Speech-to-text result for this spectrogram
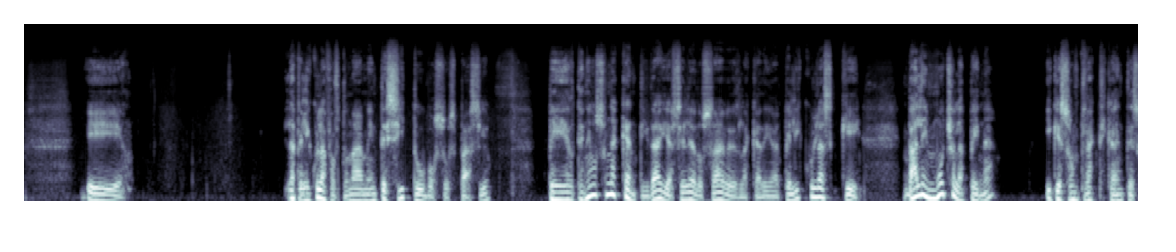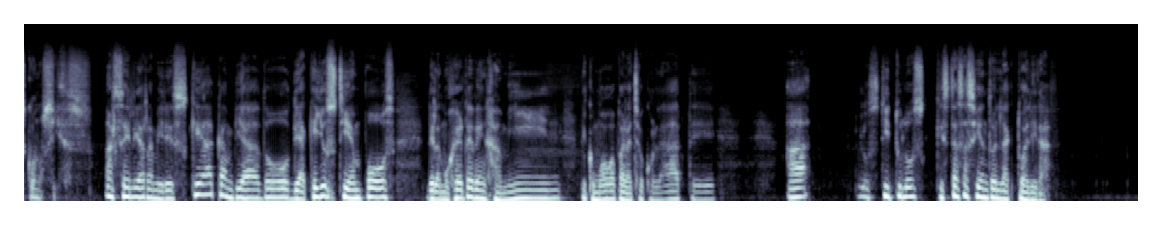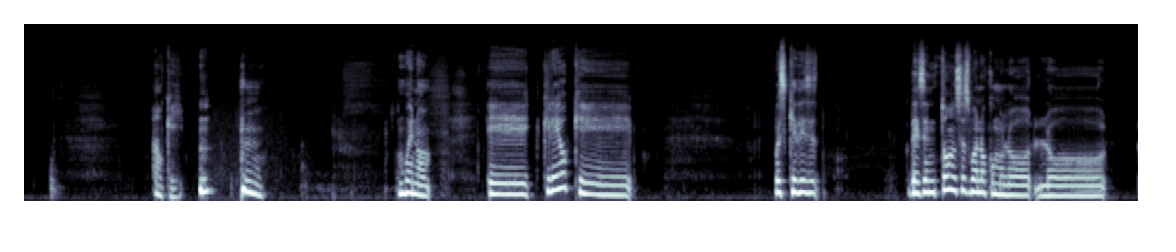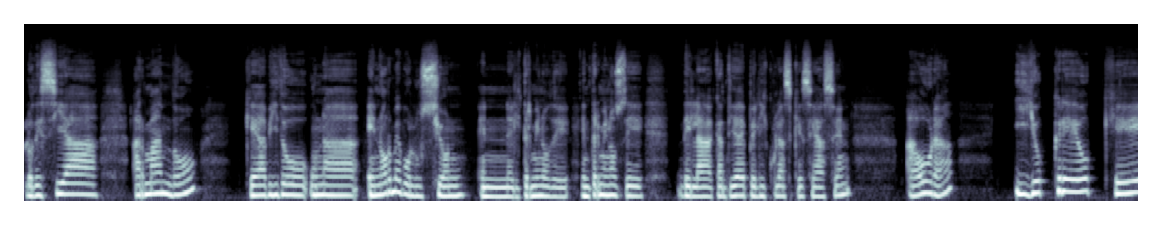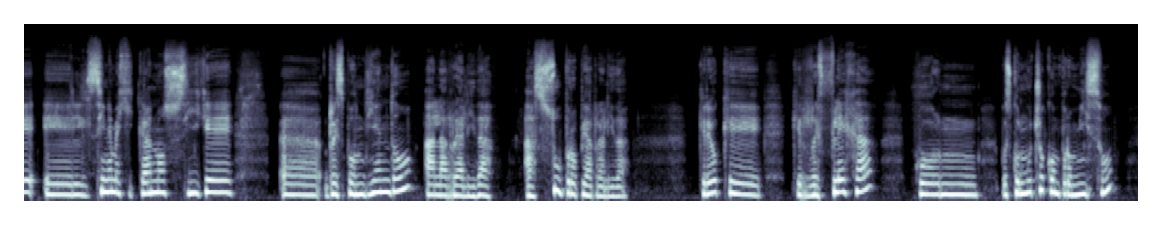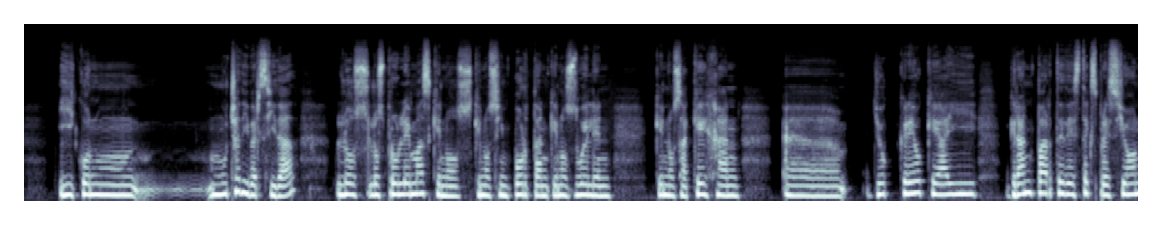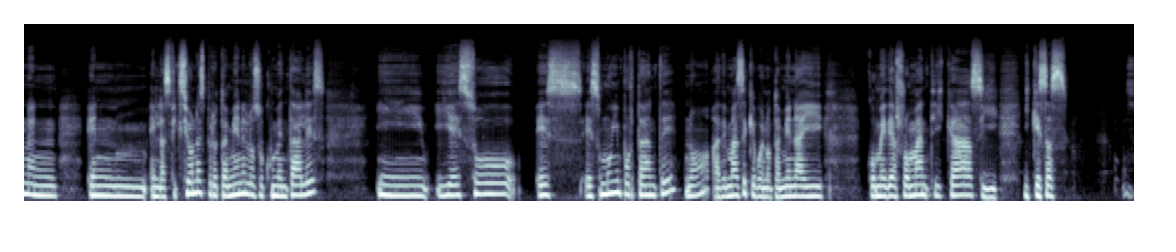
y la película afortunadamente sí tuvo su espacio, pero tenemos una cantidad, y Celia lo sabe, la cadena, películas que valen mucho la pena, y que son prácticamente desconocidas. Arcelia Ramírez, ¿qué ha cambiado de aquellos tiempos de la mujer de Benjamín, de como agua para chocolate, a los títulos que estás haciendo en la actualidad? Ok. bueno, eh, creo que, pues que desde, entonces, bueno, como lo, lo decía Armando, que ha habido una enorme evolución en el término de, en términos de, la cantidad de películas que se hacen ahora. Y yo creo que el cine mexicano sigue eh, respondiendo a la realidad, a su propia realidad. Creo que, refleja con, pues con mucho compromiso y con mucha diversidad los, los problemas que nos, que nos importan, que nos duelen, que nos aquejan. Eh, yo creo que hay gran parte de esta expresión en, en, las ficciones, pero también en los documentales. Y, eso es, es, muy importante, ¿no? Además de que, bueno, también hay comedias románticas y, y que esas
